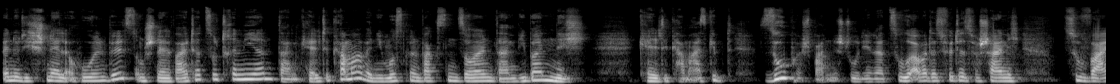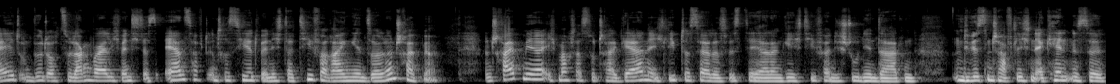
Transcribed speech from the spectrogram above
Wenn du dich schnell erholen willst, um schnell weiter zu trainieren, dann Kältekammer. Wenn die Muskeln wachsen sollen, dann lieber nicht. Kältekammer. Es gibt super spannende Studien dazu, aber das führt jetzt wahrscheinlich zu weit und wird auch zu langweilig. Wenn dich das ernsthaft interessiert, wenn ich da tiefer reingehen soll, dann schreib mir. Dann schreib mir, ich mache das total gerne. Ich liebe das ja, das wisst ihr ja. Dann gehe ich tiefer in die Studiendaten und die wissenschaftlichen Erkenntnisse,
